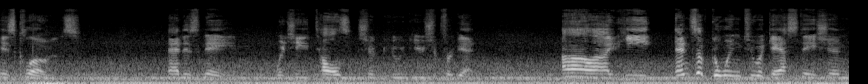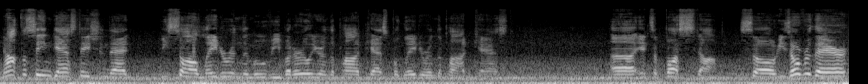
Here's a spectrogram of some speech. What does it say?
his clothes and his name, which he tells should, who you should forget. Uh, he ends up going to a gas station, not the same gas station that we saw later in the movie, but earlier in the podcast, but later in the podcast. Uh, it's a bus stop. So he's over there,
